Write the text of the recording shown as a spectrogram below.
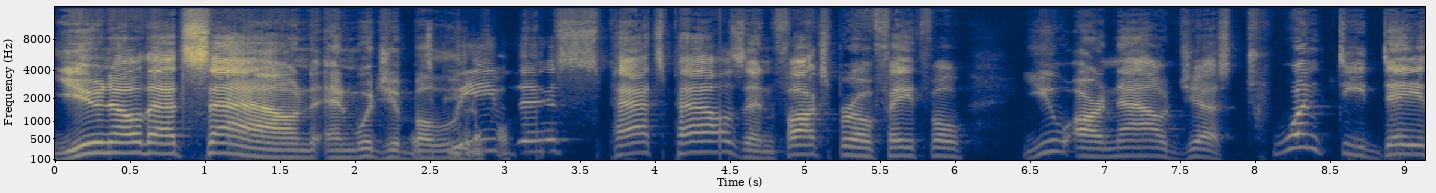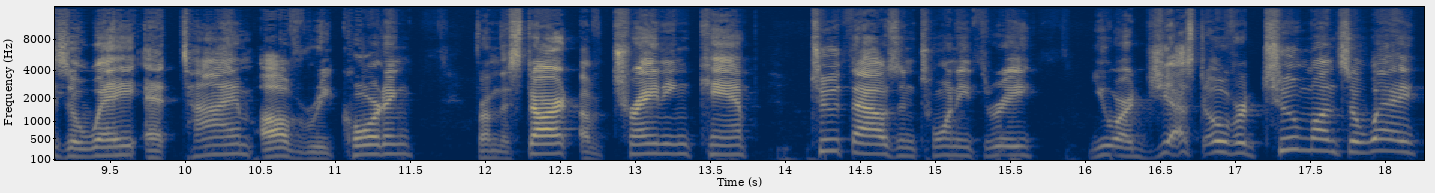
You know that sound, and would you It's believe beautiful. this, Pat's pals and Foxborough faithful? You are now just 20 days away at time of recording from the start of training camp 2023. You are just over two months away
